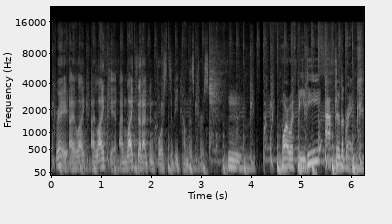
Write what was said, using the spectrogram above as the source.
great. I like, I like it. I like that I've been forced to become this person. Hmm. More with BD after the break.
